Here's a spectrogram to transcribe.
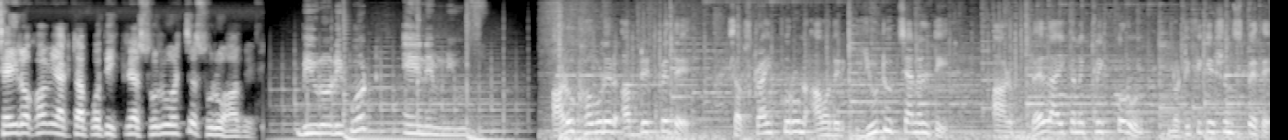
সেই রকমই একটা প্রতিক্রিয়া শুরু হচ্ছে শুরু হবে। Bureau report ANM news. আরও খবরের আপডেট পেতে সাবস্ক্রাইব করুন আমাদের ইউটিউব চ্যানেলটি আর বেল আইকনে ক্লিক করুন নোটিফিকেশনস পেতে।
